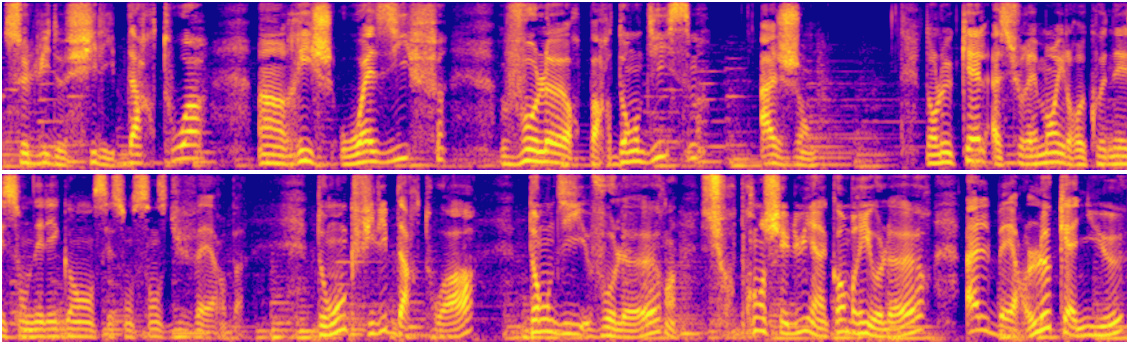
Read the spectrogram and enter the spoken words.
celui de Philippe d'Artois, un riche oisif, voleur par dandisme, Jean, dans lequel assurément il reconnaît son élégance et son sens du verbe. Donc Philippe d'Artois, dandy voleur, surprend chez lui un cambrioleur, Albert Lecagneux,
